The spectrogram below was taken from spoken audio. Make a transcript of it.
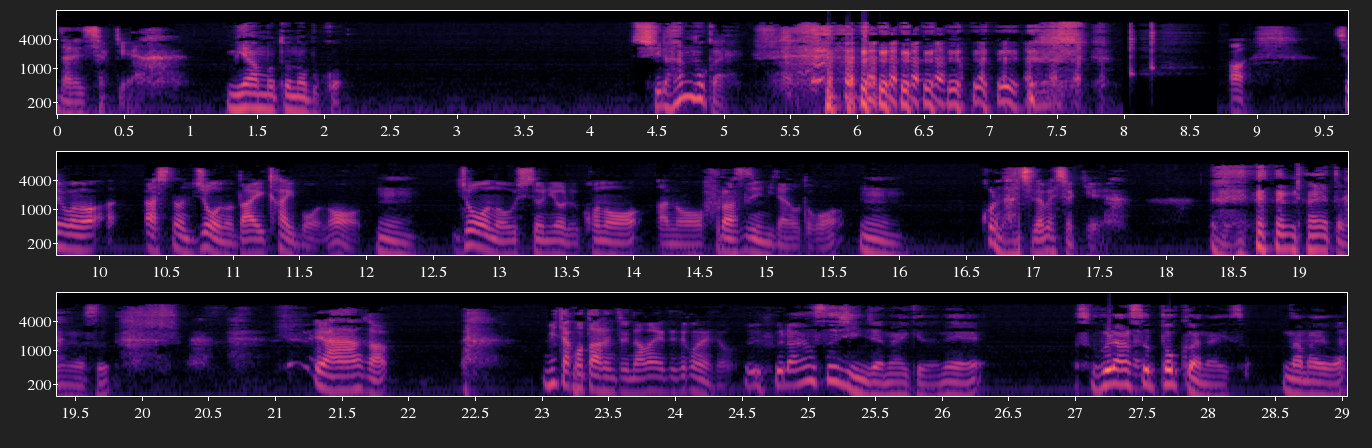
誰でしたっけ？宮本信子。知らんのかい？ちなみにこの、あ明日のジョーの大解剖の、うん。ジョーの後ろによるこの、あの、フランス人みたいな男。うん。これ何ちダメでしたっけ？何やと思います？いや、なんか、見たことあるんですけど名前出てこないんですよ。フランス人じゃないけどね。フランスっぽくはないです。名前は。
